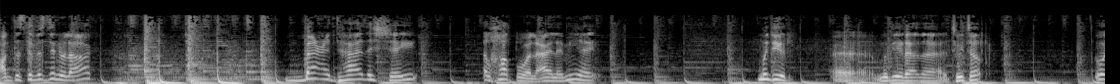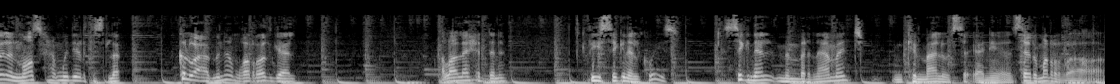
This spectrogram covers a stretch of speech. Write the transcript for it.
عم تستفزني ولا بعد هذا الشيء الخطوة العالمية مدير آه، مدير هذا تويتر وإيلون ماسك مدير تسلا كل واحد منهم غرد قال الله لا يحدنا. في سيجنال كويس. سيجنال من برنامج يمكن ماله يعني سعره مرة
